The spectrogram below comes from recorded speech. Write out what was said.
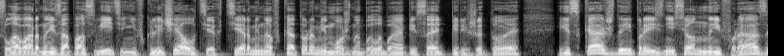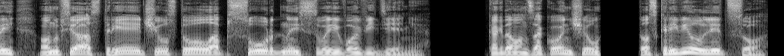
Словарный запас Вити не включал тех терминов, которыми можно было бы описать пережитое, и с каждой произнесенной фразой он все острее чувствовал абсурдность своего видения. Когда он закончил, то скривил лицо,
